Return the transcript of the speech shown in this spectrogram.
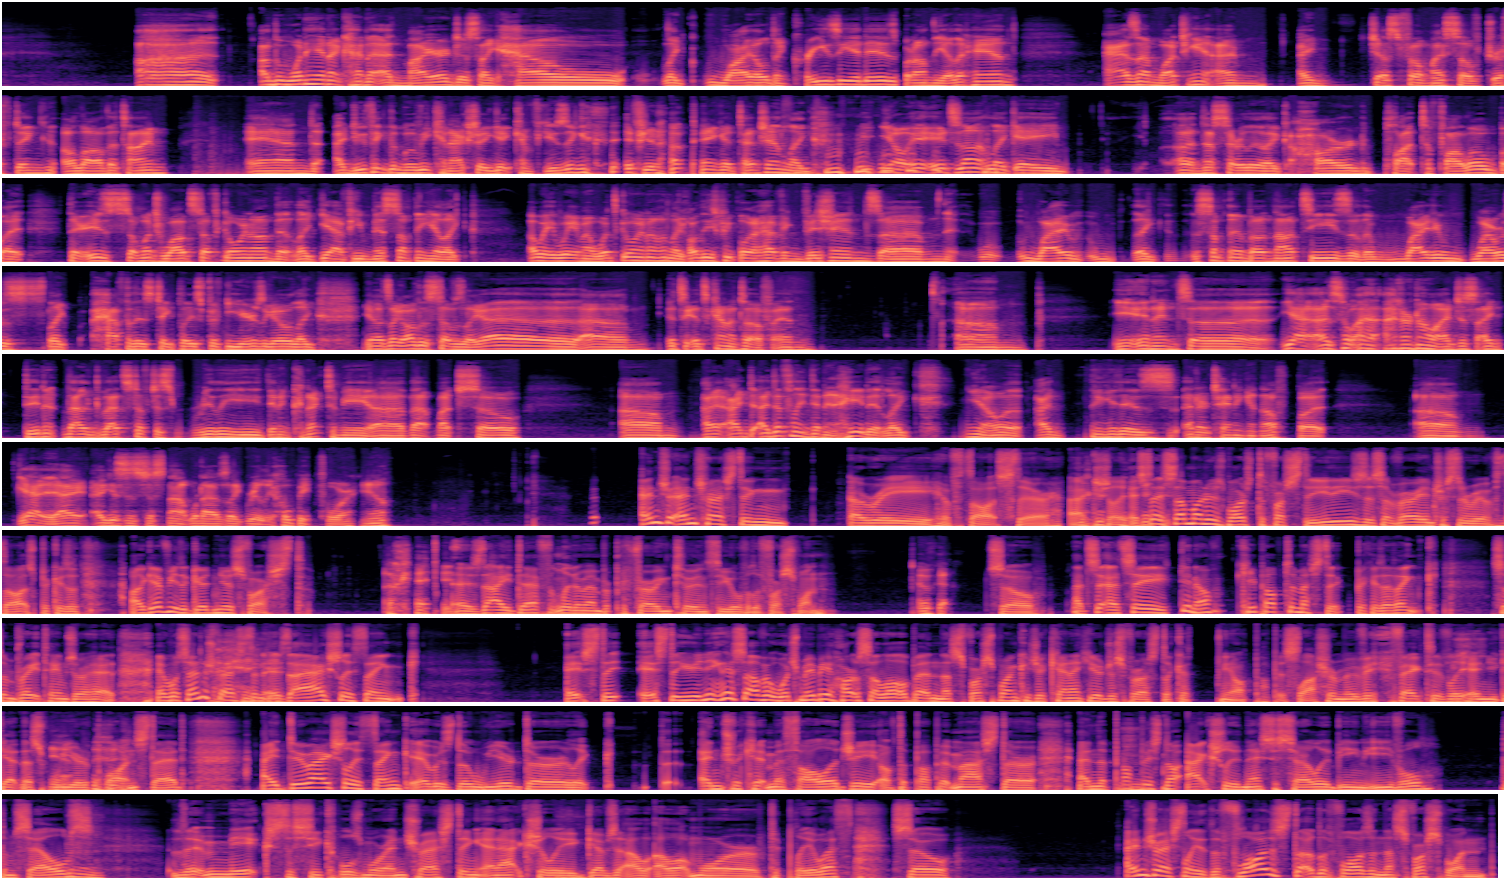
uh, on the one hand, I kind of admire just like how like wild and crazy it is, but on the other hand, as I'm watching it, I'm I just felt myself drifting a lot of the time and I do think the movie can actually get confusing if you're not paying attention. Like, you know, it, it's not like a, necessarily like hard plot to follow, but there is so much wild stuff going on that, like, yeah, if you miss something, you're like, oh wait, wait a minute, what's going on? Like, all these people are having visions. Um, why, like, something about Nazis? Why do why was like half of this take place fifty years ago? Like, you know, it's like all this stuff is like, uh, um, it's it's kind of tough and, um and it's uh yeah so I, I don't know i just i didn't that, that stuff just really didn't connect to me uh that much so um I, I i definitely didn't hate it like you know i think it is entertaining enough but um yeah i i guess it's just not what i was like really hoping for you know Inter- interesting array of thoughts there actually it's like someone who's watched the first three of these it's a very interesting array of thoughts because i'll give you the good news first Okay. Is that I definitely remember preferring two and three over the first one. Okay. So I'd say I'd say you know keep optimistic because I think some bright times are ahead. And what's interesting is that I actually think it's the it's the uniqueness of it which maybe hurts a little bit in this first one because you're kind of here just for us like a you know puppet slasher movie effectively, and you get this yeah. weird plot instead. I do actually think it was the weirder like intricate mythology of the puppet master and the mm-hmm. puppets mm. not actually necessarily being evil themselves mm. that makes the sequels more interesting and actually mm. gives it a, a lot more to play with so interestingly the flaws that are the flaws in this first one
